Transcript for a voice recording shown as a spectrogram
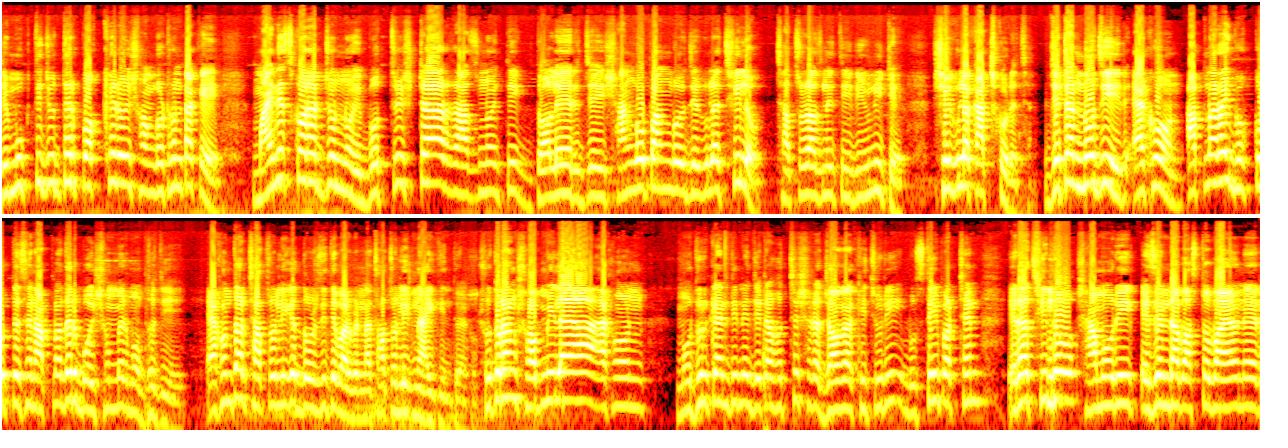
যে মুক্তিযুদ্ধের পক্ষের ওই সংগঠনটাকে মাইনাস করার জন্যই বত্রিশটা রাজনৈতিক দলের যে সাঙ্গপাঙ্গ যেগুলো ছিল ছাত্র রাজনীতির ইউনিটে সেগুলো কাজ করেছেন। যেটা নজির এখন আপনারাই ভোগ করতেছেন আপনাদের বৈষম্যের মধ্য দিয়ে এখন তো আর ছাত্রলীগের দোষ দিতে পারবেন না ছাত্রলীগ নাই কিন্তু এখন। সুতরাং সব মিলায়া এখন মধুর ক্যান্টিনে যেটা হচ্ছে সেটা জগা খিচুড়ি বুঝতেই পারছেন? এরা ছিল সামরিক এজেন্ডা বাস্তবায়নের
